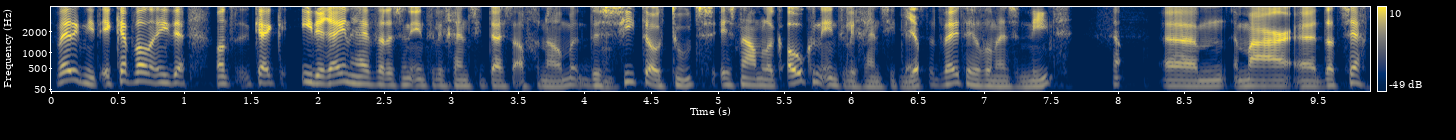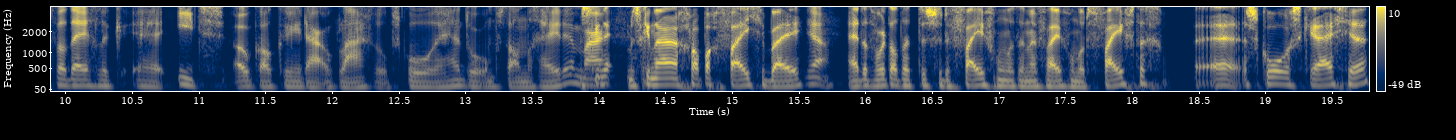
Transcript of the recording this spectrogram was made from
Weet ik niet. Ik heb wel een idee. Want kijk, iedereen heeft wel eens een intelligentietest afgenomen. De CITO-toets is namelijk ook een intelligentietest. Yep. Dat weten heel veel mensen niet. Ehm, maar eh, dat zegt wel degelijk eh, iets. Ook al kun je daar ook lager op scoren hè, door omstandigheden. Maar Misschien, misschien daar een grappig feitje bij. ja, Hè, dat wordt altijd tussen de 500 en de 550 eh, scores krijg je.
